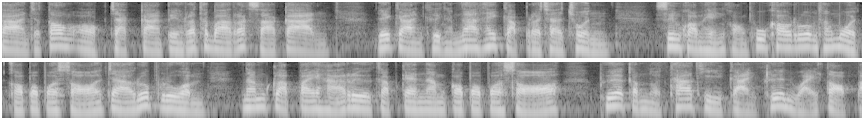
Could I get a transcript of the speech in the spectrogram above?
การจะต้องออกจากการเป็นรัฐบาลรักษาการ ด้วยการคืนอำนาจให้กับประชาชน ซึ่งความเห็นของผู้เข้าร่วมทั้งหมด กปปส จะรวบรวมนำกลับไปหารือกับแกนนำกปปส เพื่อกำหนดท่าทีการเคลื่อนไหวต่อไป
